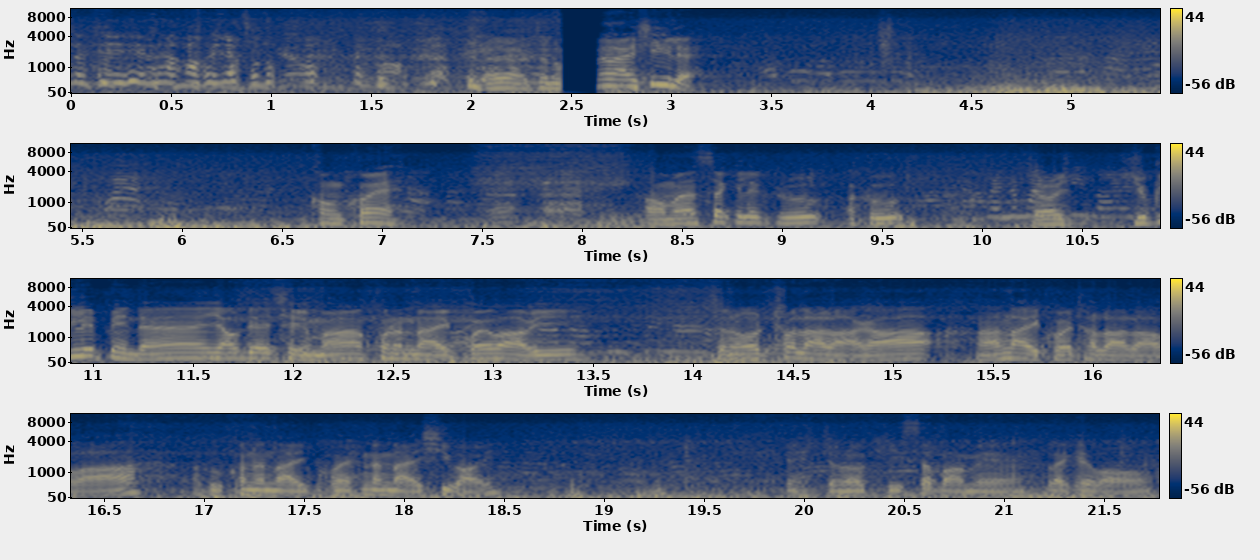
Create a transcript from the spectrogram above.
တတိယနောက်ရောက်တော့အဲကျွန်တော်နိုင်ရှိလေ ခွန်ခွဲအောင်မန်ဆက်ကလစ် group အခုကျွန်တော်ယူကလစ်ပင်တန်းရောက်တဲ့အချိန်မှာ9နာရီခွဲပါပြီကျွန်တော်ထွက်လာတာက9နာရီခွဲထွက်လာတာပါအခု9နာရီခွဲ2နာရီရှိပါပြီအဲကျွန်တော်ခီးဆက်ပါမယ်လိုက်ခဲ့ပါအောင်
